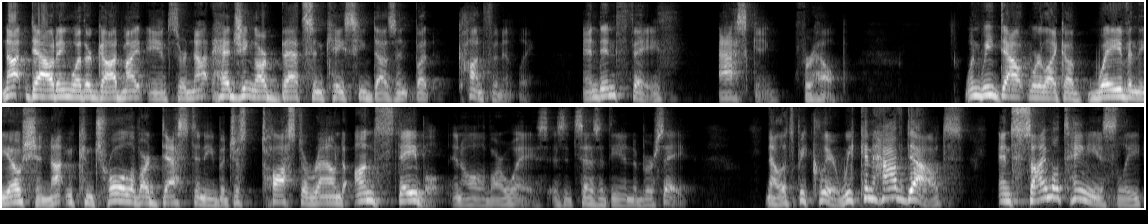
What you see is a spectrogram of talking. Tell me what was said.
not doubting whether God might answer, not hedging our bets in case he doesn't, but confidently and in faith asking for help. When we doubt, we're like a wave in the ocean, not in control of our destiny, but just tossed around, unstable in all of our ways, as it says at the end of verse 8. Now, let's be clear. We can have doubts and simultaneously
